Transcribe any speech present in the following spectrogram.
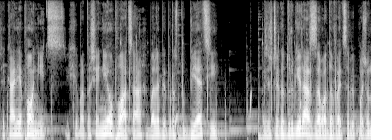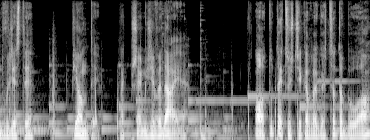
czekanie po nic i chyba to się nie opłaca, chyba lepiej po prostu biec i razie czego drugi raz załadować sobie poziom 25. Tak przynajmniej się wydaje. O, tutaj coś ciekawego jest. Co to było?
